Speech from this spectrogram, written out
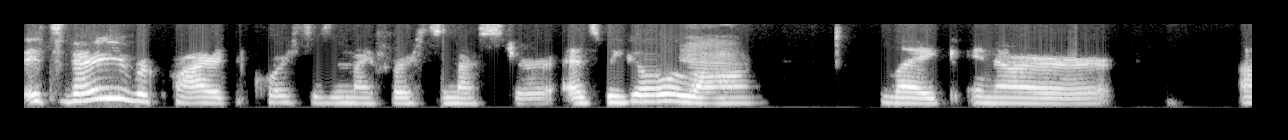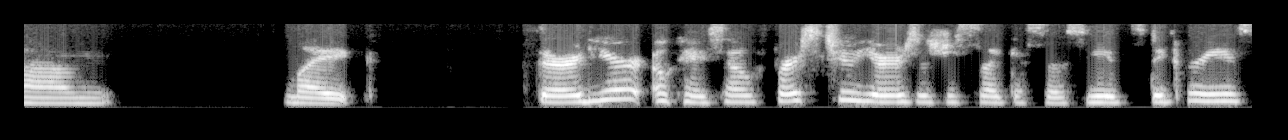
it's very required courses in my first semester. As we go Yeah. along, like in our um like third year. Okay, so first two years is just like associate's degrees.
